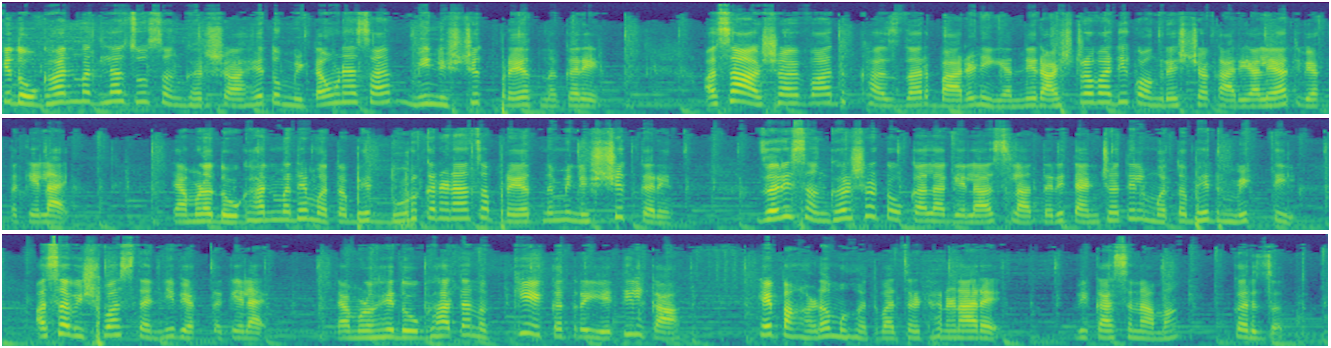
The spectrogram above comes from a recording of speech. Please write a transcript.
की दोघांमधला जो संघर्ष आहे तो मिटवण्याचा मी निश्चित प्रयत्न करेन असा आशावाद खासदार बारणे यांनी राष्ट्रवादी काँग्रेसच्या कार्यालयात व्यक्त केलाय. त्यामुळे दोघांमध्ये मतभेद दूर करण्याचा प्रयत्न मी निश्चित करेन. जरी संघर्ष टोकाला गेला असला तरी त्यांच्यातील मतभेद मिटतील असा विश्वास त्यांनी व्यक्त केलाय. त्यामुळे हे दोघं आता नक्की एकत्र येतील का हे पाहणं महत्वाचं ठरणार आहे. विकासनामा कर्जत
